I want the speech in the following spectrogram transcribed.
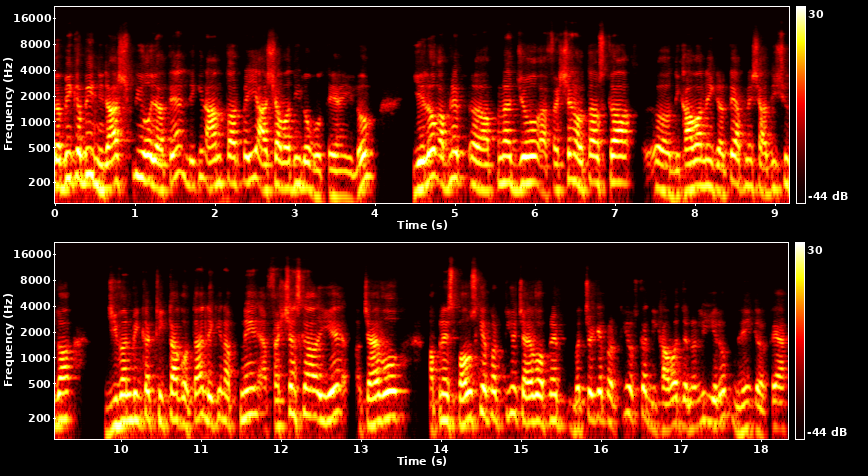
कभी कभी निराश भी हो जाते हैं, लेकिन आमतौर पर ये आशावादी लोग होते हैं ये लोग। ये लोग अपने अपना जो अफेक्शन होता है उसका दिखावा नहीं करते। अपने शादीशुदा जीवन भी इनका ठीक ठाक होता है, लेकिन अपने अफेक्शन का ये, चाहे वो अपने स्पाउस के प्रति हो, चाहे वो अपने बच्चों के प्रति हो, उसका दिखावा जनरली ये लोग नहीं करते हैं।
